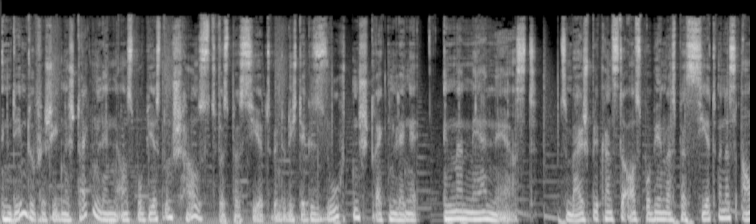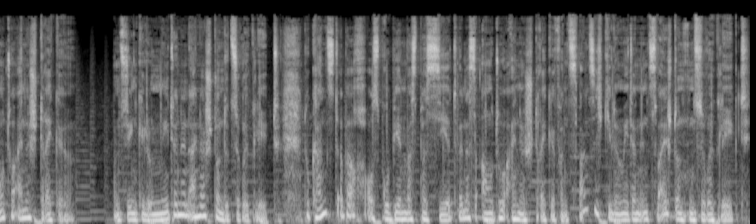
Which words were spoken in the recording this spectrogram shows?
indem du verschiedene Streckenlängen ausprobierst und schaust, was passiert, wenn du dich der gesuchten Streckenlänge immer mehr näherst. Zum Beispiel kannst du ausprobieren, was passiert, wenn das Auto eine Strecke und 10 Kilometern in einer Stunde zurücklegt. Du kannst aber auch ausprobieren, was passiert, wenn das Auto eine Strecke von 20 Kilometern in zwei Stunden zurücklegt.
